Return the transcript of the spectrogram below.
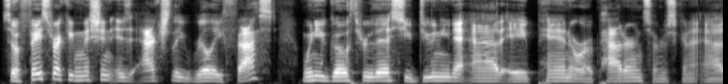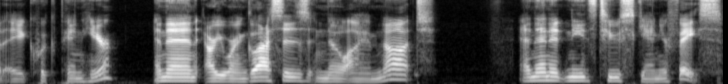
So face recognition is actually really fast. When you go through this, you do need to add a pin or a pattern. So I'm just gonna add a quick pin here. And then are you wearing glasses? No, I am not. And then it needs to scan your face.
